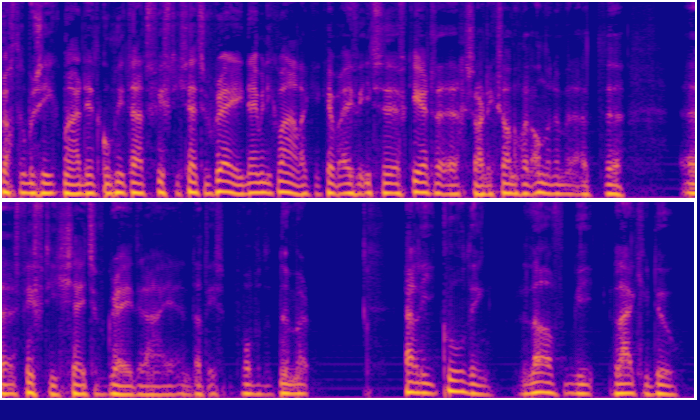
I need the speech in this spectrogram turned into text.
Prachtige muziek, maar dit komt niet uit 50 Shades of Grey. Neem me niet kwalijk. Ik heb even iets uh, verkeerd uh, gestart. Ik zal nog wat andere nummer uit uh, 50 Shades of Grey draaien. En dat is bijvoorbeeld het nummer Ellie Goulding. Love Me Like You Do.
